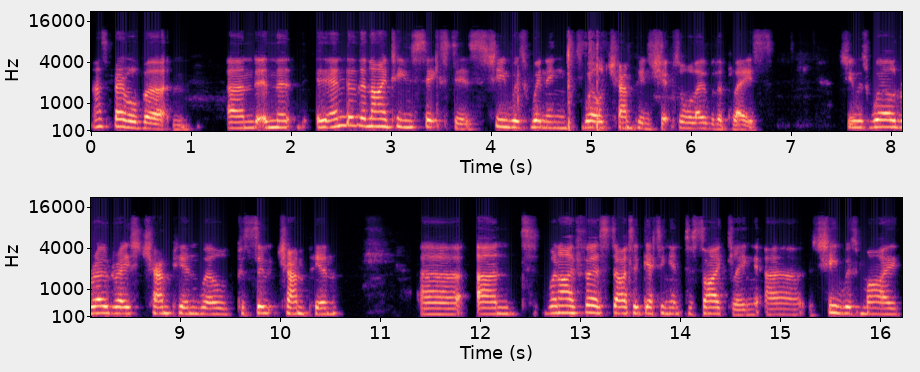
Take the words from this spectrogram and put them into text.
That's Beryl Burton. And in the, the end of the 1960s, she was winning world championships all over the place. She was world road race champion, world pursuit champion, uh, and when I first started getting into cycling, uh, she was my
